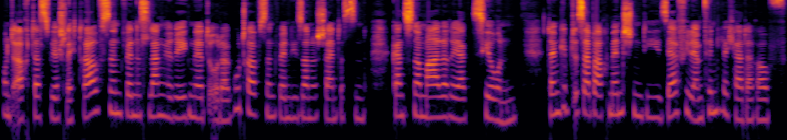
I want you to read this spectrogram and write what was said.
Und auch, dass wir schlecht drauf sind, wenn es lange regnet oder gut drauf sind, wenn die Sonne scheint, das sind ganz normale Reaktionen. Dann gibt es aber auch Menschen, die sehr viel empfindlicher darauf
